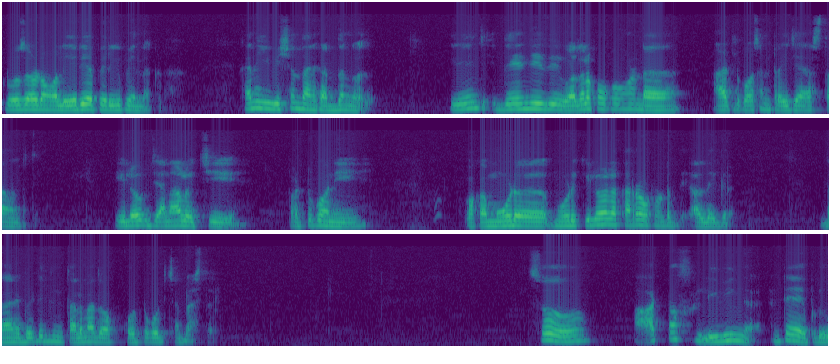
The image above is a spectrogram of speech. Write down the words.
క్లోజ్ అవ్వడం వల్ల ఏరియా పెరిగిపోయింది అక్కడ. కానీ ఈ విషయం దానికి అర్థం కాదు. ఇదేం ఇదేం ఇది వదలకోకుండా వాటి కోసం ట్రై చేస్తూ ఉంటుంది. ఈలోపు జనాలు వచ్చి పట్టుకొని ఒక మూడు మూడు కిలోల కర్ర ఒకటి ఉంటుంది వాళ్ళ దగ్గర. దాన్ని పెట్టి దీని తల మీద ఒక కొట్టు కొట్టి చంపేస్తారు. సో ఆర్ట్ ఆఫ్ లివింగ్ అంటే ఇప్పుడు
